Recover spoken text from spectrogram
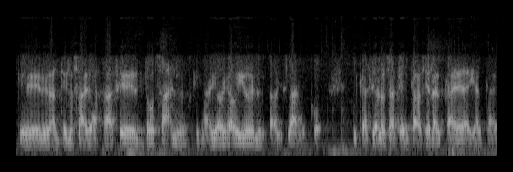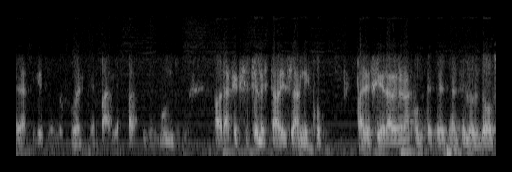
que durante los hasta hace dos años que nadie había oído del Estado Islámico y que hacía los atentados era Al Qaeda y Al Qaeda sigue siendo fuerte en varias partes del mundo. Ahora que existe el Estado Islámico, pareciera haber una competencia entre los dos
